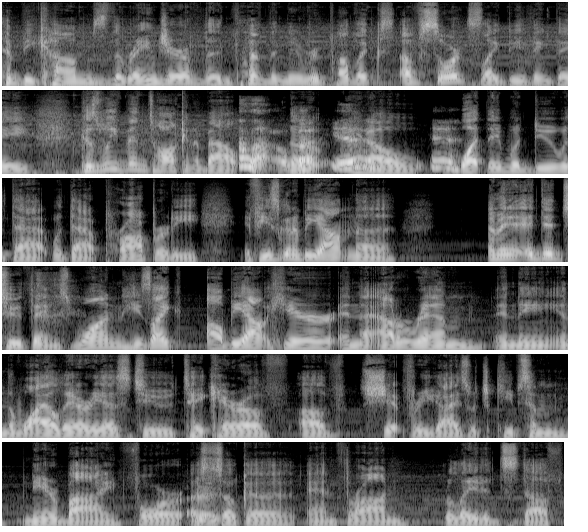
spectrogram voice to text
becomes the ranger of the of the new republics of sorts? Like, do you think they? Because we've been talking about little the, yeah. you know yeah. what they would do with that with that property if he's going to be out in the i mean it did two things one he's like i'll be out here in the outer rim in the in the wild areas to take care of of shit for you guys which keeps him nearby for Mhm. ahsoka and thrawn related stuff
